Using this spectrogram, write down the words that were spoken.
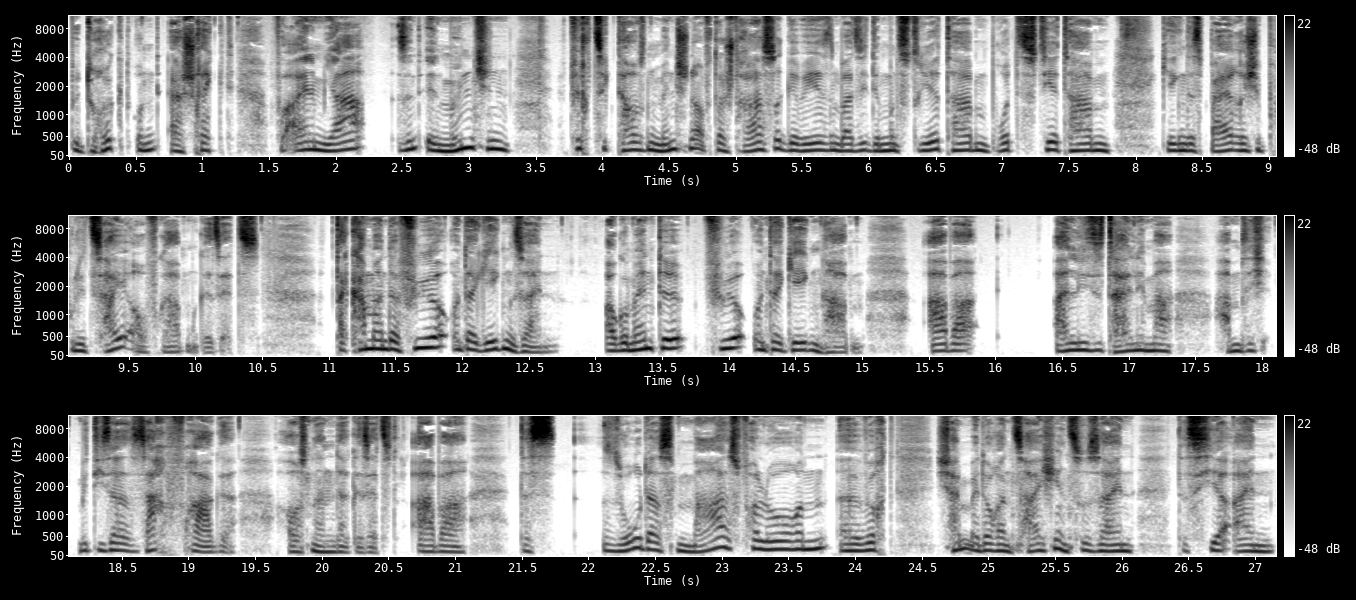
bedrückt und erschreckt. Vor einem Jahr sind in München 40.000 Menschen auf der Straße gewesen, weil sie demonstriert haben, protestiert haben gegen das bayerische Polizeiaufgabengesetz. Da kann man dafür und dagegen sein, Argumente für und dagegen haben. Aber all diese Teilnehmer haben sich mit dieser Sachfrage auseinandergesetzt. Aber das so das Maß verloren äh, wird, scheint mir doch ein Zeichen zu sein, dass hier ein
